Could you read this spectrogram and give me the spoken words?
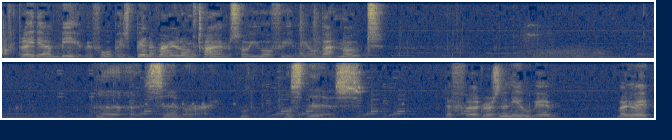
I've played it and beat it before, but it's been a very long time, so you gotta forgive me on that note. Uh, Samurai. What's this? The third Resident Evil game. But anyway,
